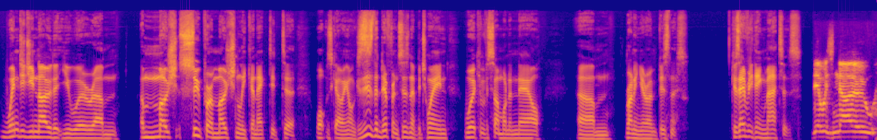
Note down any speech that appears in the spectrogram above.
When did you know that you were um, emotion, super emotionally connected to what was going on? Because this is the difference, isn't it, between working for someone and now um, running your own business? Because everything matters. There was no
